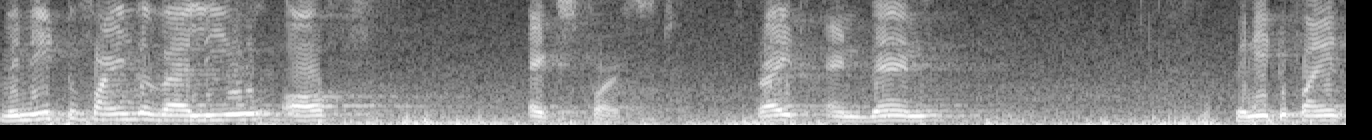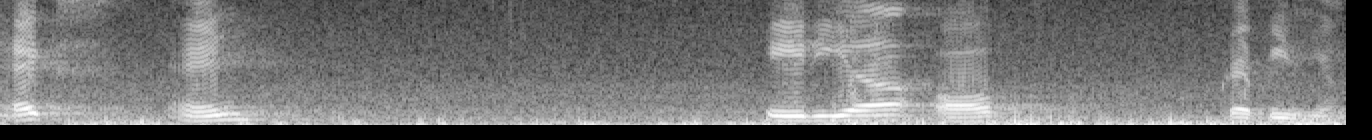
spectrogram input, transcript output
we need to find the value of X first right? And then we need to find X and area of trapezium.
